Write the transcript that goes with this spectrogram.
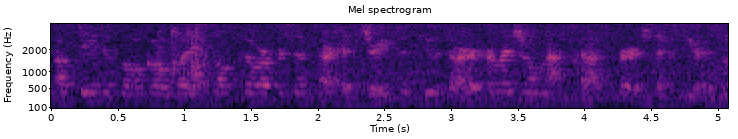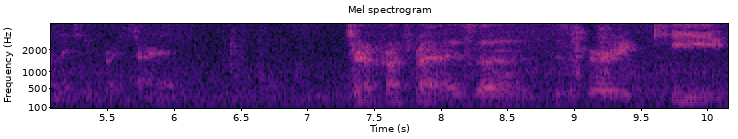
updated logo, but it also represents our history because he was our original mascot for six years when the team first started. Turner Crunchman is a, is a very key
